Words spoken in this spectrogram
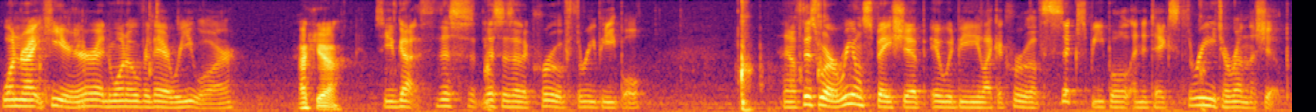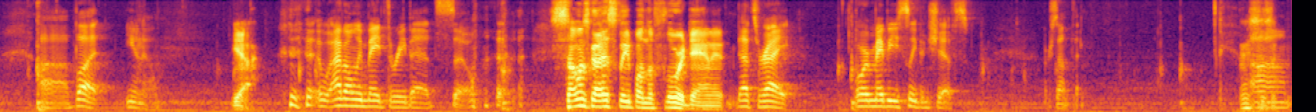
one right here and one over there where you are. Heck yeah. So you've got this. This is a crew of three people. Now, if this were a real spaceship, it would be like a crew of six people, and it takes three to run the ship. Uh, but you know, Yeah. I've only made three beds, so Someone's got to sleep on the floor. Damn it. that's right. Or maybe you sleep in shifts, or something. This is Um,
